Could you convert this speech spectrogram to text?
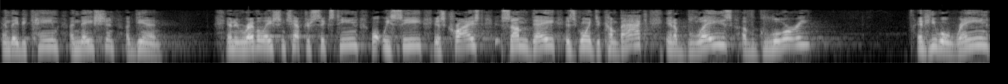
and they became a nation again. And in Revelation chapter 16, what we see is Christ someday is going to come back in a blaze of glory. And he will reign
